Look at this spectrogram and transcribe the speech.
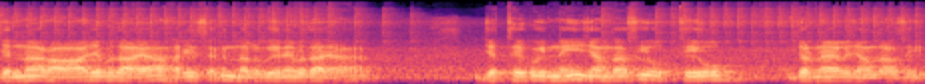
ਜਿੰਨਾ ਰਾਜ ਵਧਾਇਆ, ਹਰੀ ਸਿੰਘ ਨਲੂਏ ਨੇ ਵਧਾਇਆ। ਜਿੱਥੇ ਕੋਈ ਨਹੀਂ ਜਾਂਦਾ ਸੀ, ਉੱਥੇ ਉਹ ਜਰਨੈਲ ਜਾਂਦਾ ਸੀ।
